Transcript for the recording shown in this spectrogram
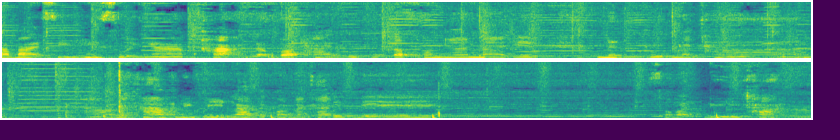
ระบายสีให้สวยงามค่ะ แล้วก็ถ่ายรูปคู่กับผลงานมาอีกหนึ่งรูปนะคะเอาละค่ะวันนี้ผู้หญิงลาไปก่อนนะคะเด็กๆสวัสดีค่ะ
